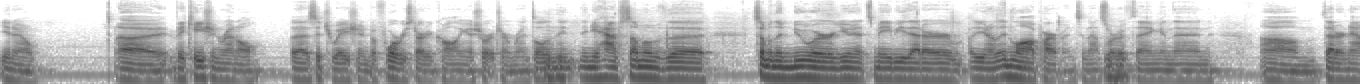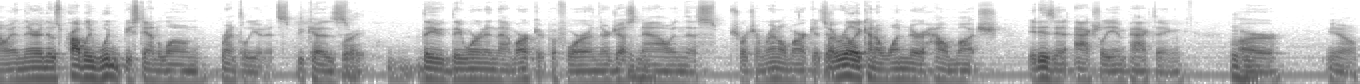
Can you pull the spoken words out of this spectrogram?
you know, uh, vacation rental uh, situation before we started calling it a short-term rental, and then, then you have some of the some of the newer units maybe that are you know in-law apartments and that sort of thing, and then um, that are now in there, and those probably wouldn't be standalone rental units because Right. they they weren't in that market before, and they're just now in this short-term rental market. So I really kind of wonder how much it is actually impacting our you know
